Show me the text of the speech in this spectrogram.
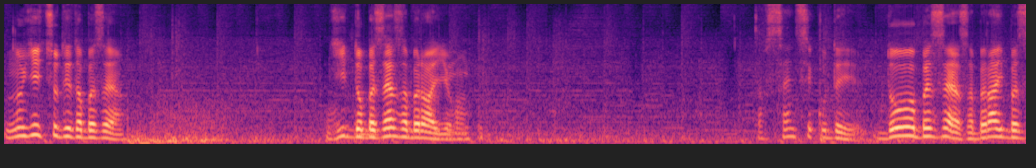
Ну їдь сюди до БЗ. Їдь до БЗ, забирай його. Та в сенсі куди? До БЗ, забирай БЗ.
